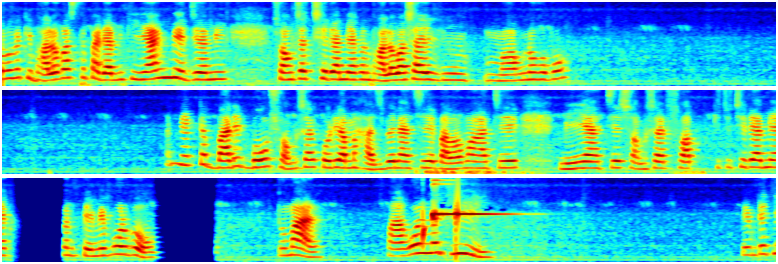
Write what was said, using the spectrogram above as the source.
ওভাবে কি ভালোবাসতে পারি? আমি কি ইয়াং মেয়ে যে আমি সংসার ছেড়ে আমি এখন ভালোবাসায় মগ্ন হব? আমি একটা বাড়ির বউ সংসার করি, আমার হাজব্যান্ড আছে বাবা মা আছে, মেয়ে আছে, সংসার সব কিছু ছেড়ে আমি এখন প্রেমে পড়ব? তোমার পাগল না কি প্রেমটা কি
